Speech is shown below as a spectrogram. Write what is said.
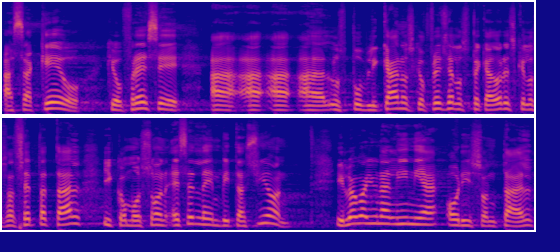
a Saqueo, que ofrece a, a, a, los publicanos, que ofrece a los pecadores, que los acepta tal y como son. Esa es la invitación. Y luego hay una línea horizontal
